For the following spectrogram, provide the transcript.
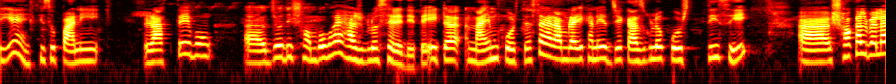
দিয়ে কিছু পানি রাখতে এবং যদি সম্ভব হয় হাঁসগুলো ছেড়ে দিতে। এটা নাইম করতেছে। আর আমরা এখানে যে কাজগুলো করতেছি সকালবেলা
